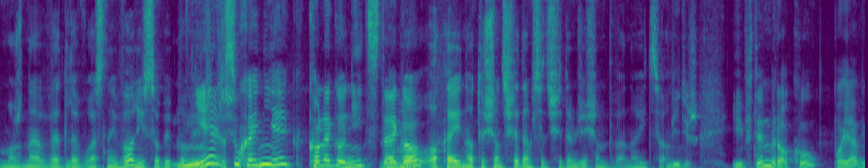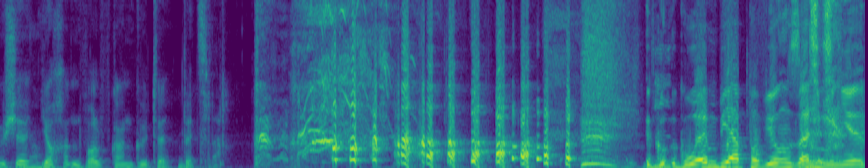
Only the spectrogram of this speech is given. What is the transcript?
można wedle własnej woli sobie powiedzieć. Nie, słuchaj, nie, kolego, nic z No, tego. no, Okej, no 1772, no i co? Widzisz. I w tym roku pojawił się Johann Wolfgang Goethe Wetzlar. G- głębia powiązań mnie,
